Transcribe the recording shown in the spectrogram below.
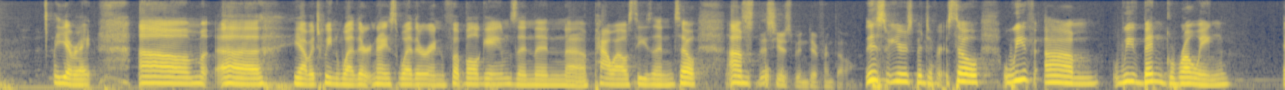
Yeah, right. Um, uh, yeah, between weather, nice weather, and football games, and then uh, powwow season. So um, this year's been different, though. this year's been different. So we've um, we've been growing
